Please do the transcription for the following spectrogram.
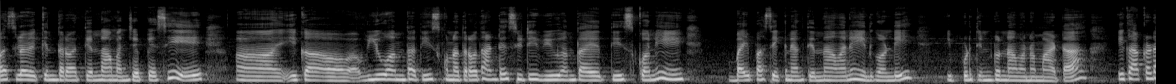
బస్సులో ఎక్కిన తర్వాత తిందామని చెప్పేసి ఇక వ్యూ అంతా తీసుకున్న తర్వాత అంటే సిటీ వ్యూ అంతా తీసుకొని బైపాస్ ఎక్కినాక తిందామని ఇదిగోండి ఇప్పుడు తింటున్నాం అన్నమాట ఇక అక్కడ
